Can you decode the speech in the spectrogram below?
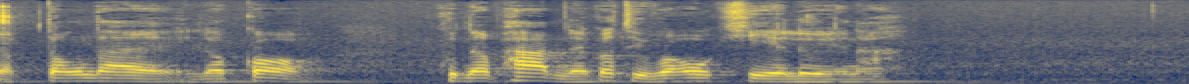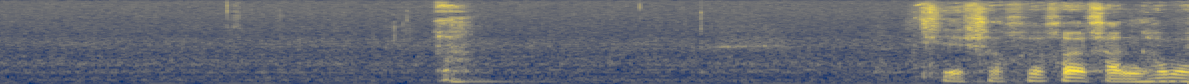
จับต้องได้ แล้วก็คุณภาพเนี่ยก็ถือว่าโอเคเลยนะโอเเคค่อยๆขันเข้าไป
